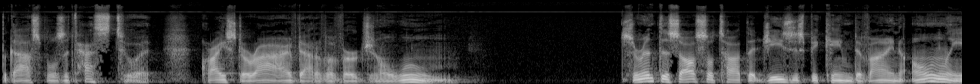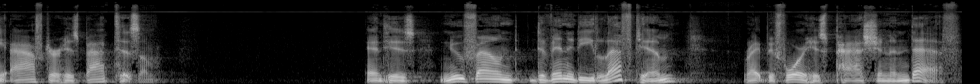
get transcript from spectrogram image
The Gospels attest to it. Christ arrived out of a virginal womb. Cerinthus also taught that Jesus became divine only after his baptism. And his newfound divinity left him right before his passion and death.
